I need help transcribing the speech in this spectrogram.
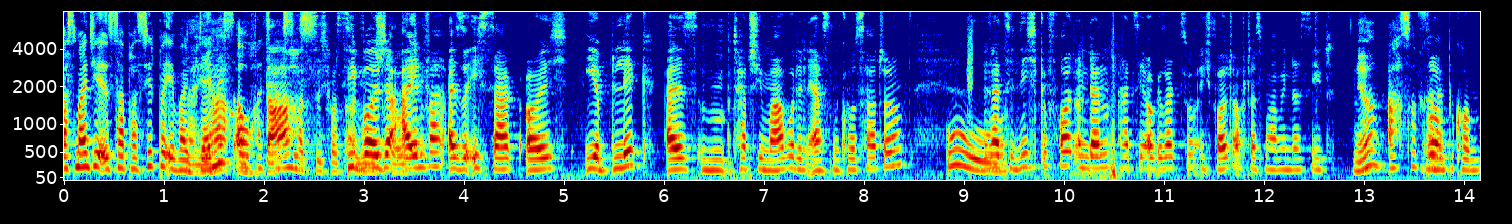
Was meint ihr, ist da passiert bei ihr? Weil Naja, Dennis auch, auch da hat sich was Sie wollte einfach, also ich sag euch, ihr Blick, als Tachimavo den ersten Kuss hatte, Uh. das hat sie nicht gefreut. Und dann hat sie auch gesagt, so, ich wollte auch, dass Marvin das sieht. Ja? Ach, so, hab ich So. mitbekommen.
